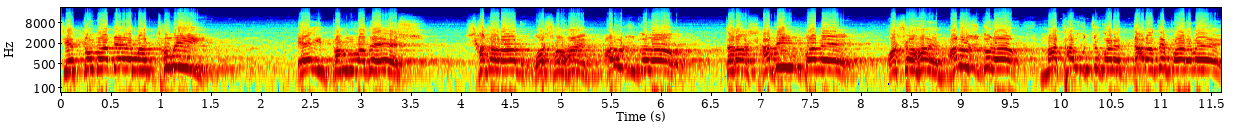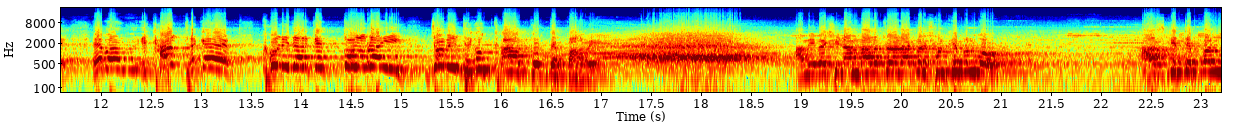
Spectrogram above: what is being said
যে তোমাদের মাধ্যমেই এই বাংলাদেশ সাধারণ অসহায় মানুষগুলো, তারা স্বাধীন পাবে। অসহায় মানুষগুলো মাথা উঁচু করে দাঁড়াতে পারবে এবং এখান থেকে খুনিদেরকে তোমরাই জমিন থেকে উৎখাত করতে পারবে। আমি বেশি নাম্বার আলোচনা না করে সংক্ষেপ বলব আজকে তেপ্পান্ন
